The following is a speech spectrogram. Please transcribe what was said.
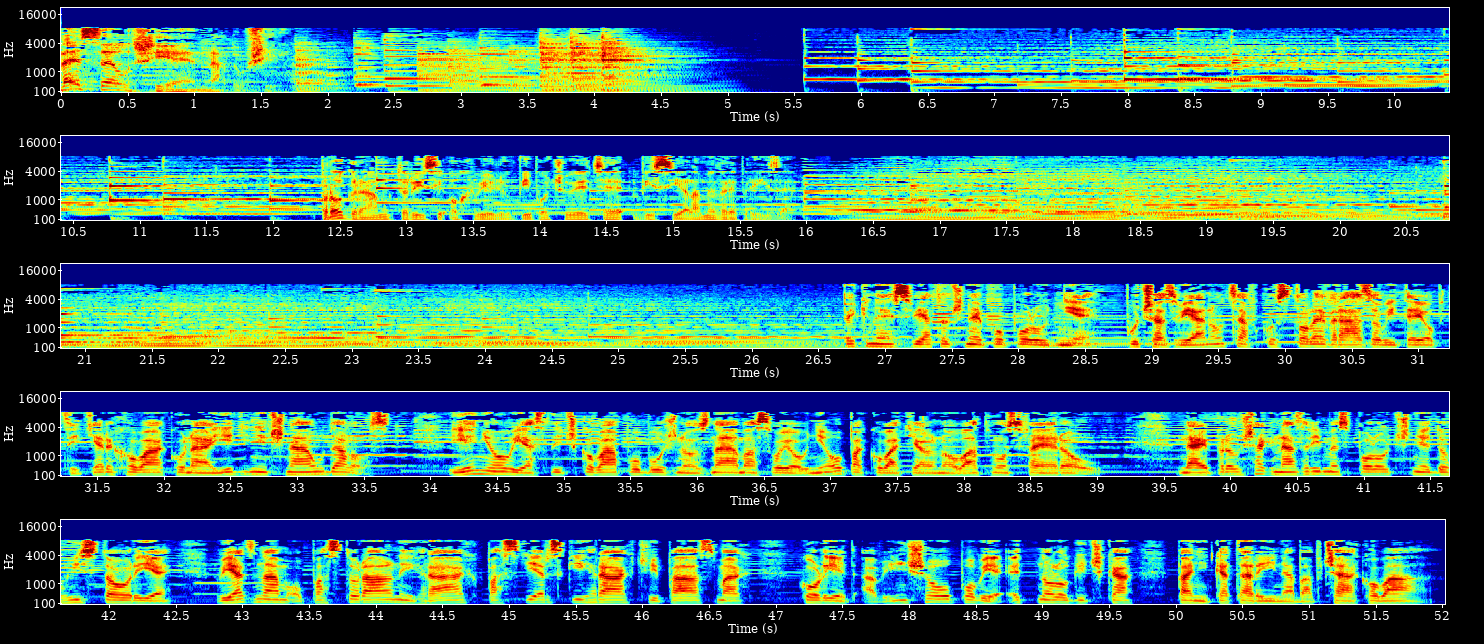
veselšie na duši. Program, ktorý si o chvíľu vypočujete, vysielame v repríze. Pekné sviatočné popoludnie. Počas Vianoca v kostole v rázovitej obci Terchová koná jedinečná udalosť. Je ňou jasličková pobožnosť známa svojou neopakovateľnou atmosférou. Najprv však nazrime spoločne do histórie, viac nám o pastorálnych hrách, pastierských hrách či pásmach, koliet a vinšov povie etnologička pani Katarína Babčáková.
